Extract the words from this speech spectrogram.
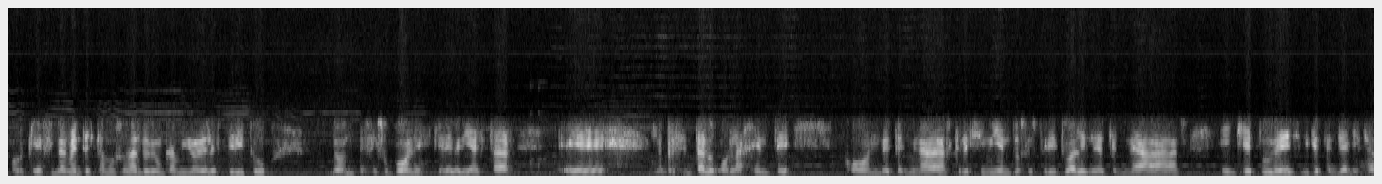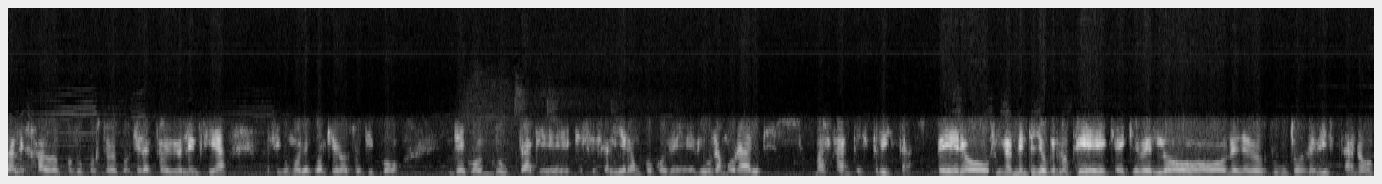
porque finalmente estamos hablando de un camino del espíritu donde se supone que debería estar eh, representado por la gente con determinados crecimientos espirituales y determinadas inquietudes y que tendría que estar alejado, por supuesto, de cualquier acto de violencia, así como de cualquier otro tipo de conducta que, se saliera un poco de, una moral bastante estricta. Pero finalmente yo creo que, que, hay que verlo desde dos puntos de vista, ¿no?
